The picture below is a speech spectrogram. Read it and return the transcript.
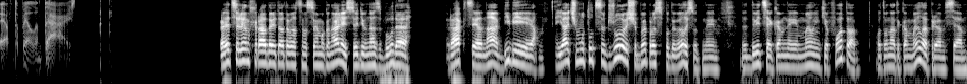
The Valentine's. Привіт, Селінг, радий вітати вас на своєму каналі. Сьогодні в нас буде реакція на Бібі. Я чому тут сиджу, щоб ви просто подивились от неї. Дивіться, яке в неї миленьке фото. От вона така мила, прям вся.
